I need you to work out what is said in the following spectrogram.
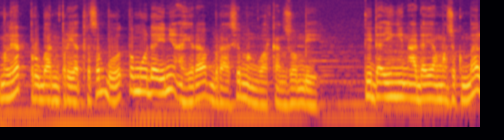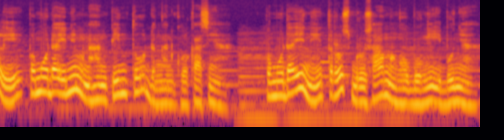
Melihat perubahan pria tersebut, pemuda ini akhirnya berhasil mengeluarkan zombie. Tidak ingin ada yang masuk kembali, pemuda ini menahan pintu dengan kulkasnya. Pemuda ini terus berusaha menghubungi ibunya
